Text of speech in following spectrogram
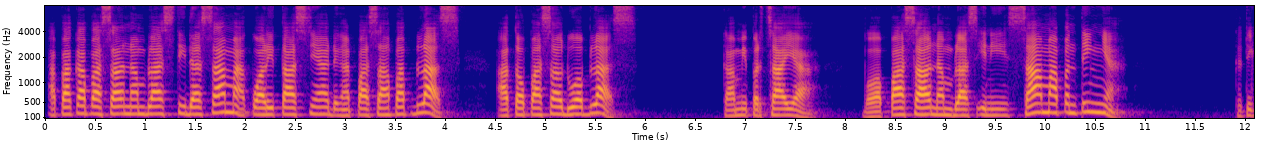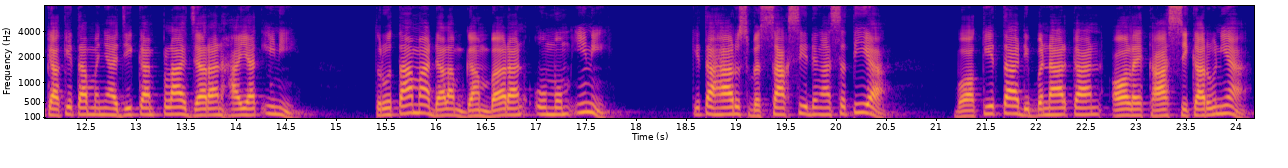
Apakah pasal 16 tidak sama kualitasnya dengan pasal 14 atau pasal 12? Kami percaya bahwa pasal 16 ini sama pentingnya. Ketika kita menyajikan pelajaran hayat ini, terutama dalam gambaran umum ini, kita harus bersaksi dengan setia bahwa kita dibenarkan oleh kasih karunia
